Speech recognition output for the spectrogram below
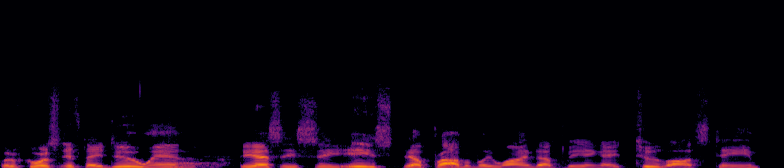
But of course, if they do win the SEC East, they'll probably wind up being a two loss team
